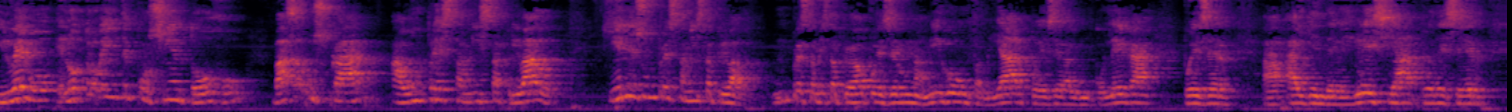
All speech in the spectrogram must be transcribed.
y luego el otro 20%, ojo, vas a buscar a un prestamista privado. ¿Quién es un prestamista privado? Un prestamista privado puede ser un amigo, un familiar, puede ser algún colega, puede ser alguien de la iglesia, puede ser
